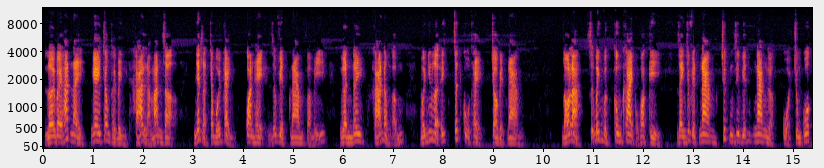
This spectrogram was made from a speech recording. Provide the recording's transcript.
Lời bài hát này nghe trong thời bình khá là man dợ, nhất là trong bối cảnh quan hệ giữa Việt Nam và Mỹ gần đây khá nồng ấm với những lợi ích rất cụ thể cho Việt Nam. Đó là sự bênh vực công khai của Hoa Kỳ dành cho Việt Nam trước những diễn biến ngang ngược của Trung Quốc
